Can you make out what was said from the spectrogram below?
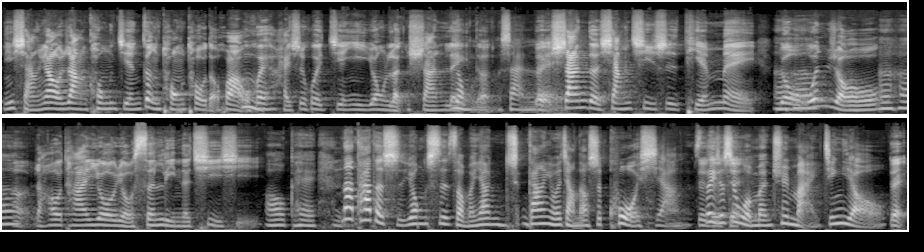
你想要让空间更通透的话，嗯、我会还是会建议用冷杉类的。用冷杉类，对，杉的香气是甜美又温柔，嗯哼，呃、然后它又有森林的气息。OK，、嗯、那它的使用是怎么样？你刚刚有讲到是扩香，对对对，所以就是我们去买精油，对，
